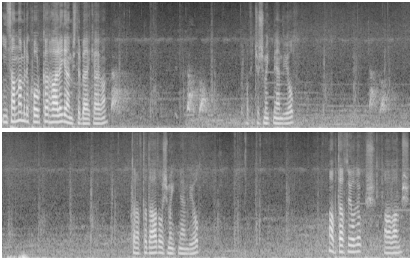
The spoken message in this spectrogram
insandan bile korkar hale gelmiştir belki hayvan. Hiç hoşuma gitmeyen bir yol. Bu tarafta daha da hoşuma gitmeyen bir yol. Ha bu tarafta yol yokmuş. Aa varmış.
